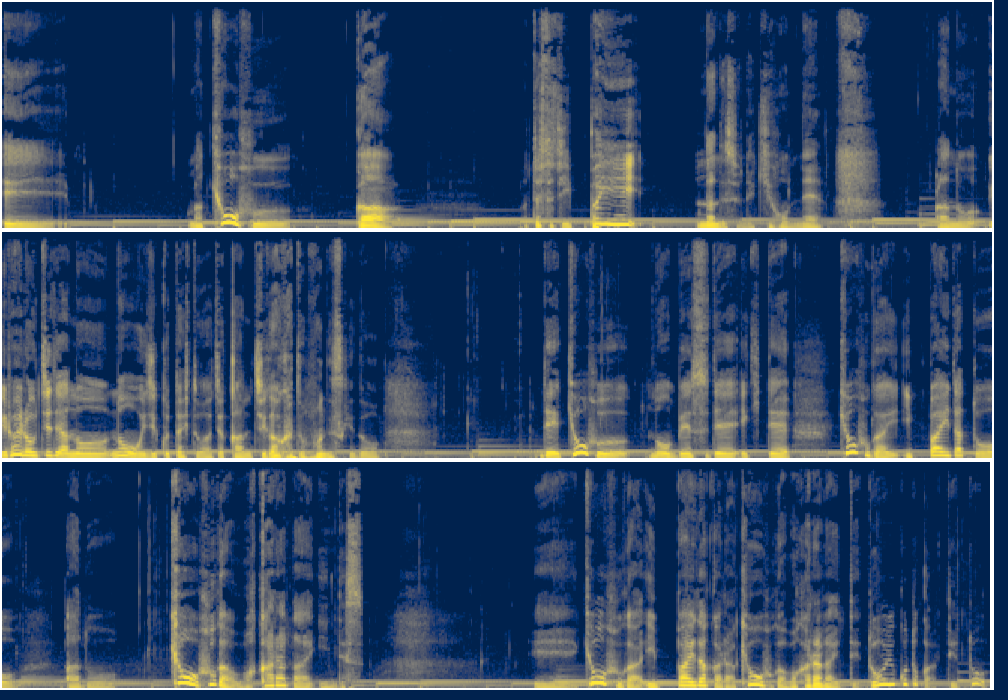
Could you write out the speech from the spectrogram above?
えー、まあ恐怖が私たちいっぱいなんですよね基本ね。あのいろいろうちであの脳をいじくった人は若干違うかと思うんですけどで恐怖のベースで生きて恐怖がいっぱいだとあの恐怖がわからないんです。えー、恐怖がいっぱいだから恐怖がわからないってどういうことかっていうと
